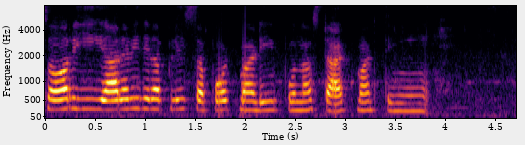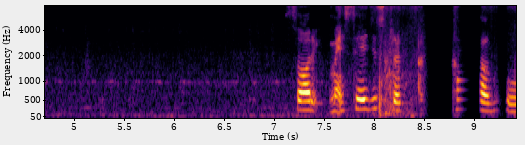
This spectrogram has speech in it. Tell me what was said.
ಸಾರಿ ಯಾರ್ಯಾರಿದ್ದೀರಾ ಪ್ಲೀಸ್ ಸಪೋರ್ಟ್ ಮಾಡಿ. ಪುನಃ ಸ್ಟಾರ್ಟ್ ಮಾಡ್ತೀನಿ. ಸಾರಿ ಮೆಸೇಜ್ ಸ್ಟ್ರಕ್ ಆಗೋ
